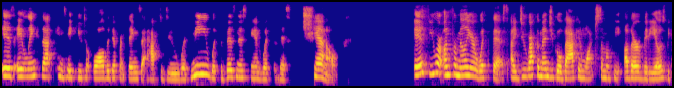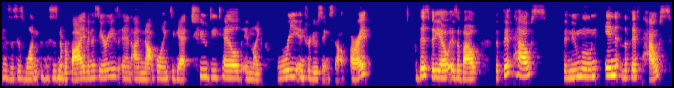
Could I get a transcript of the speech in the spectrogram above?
is a link that can take you to all the different things that have to do with me, with the business, and with this channel. If you are unfamiliar with this, I do recommend you go back and watch some of the other videos because this is one, this is number five in a series and I'm not going to get too detailed in like reintroducing stuff. All right. This video is about the fifth house, the new moon in the fifth house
